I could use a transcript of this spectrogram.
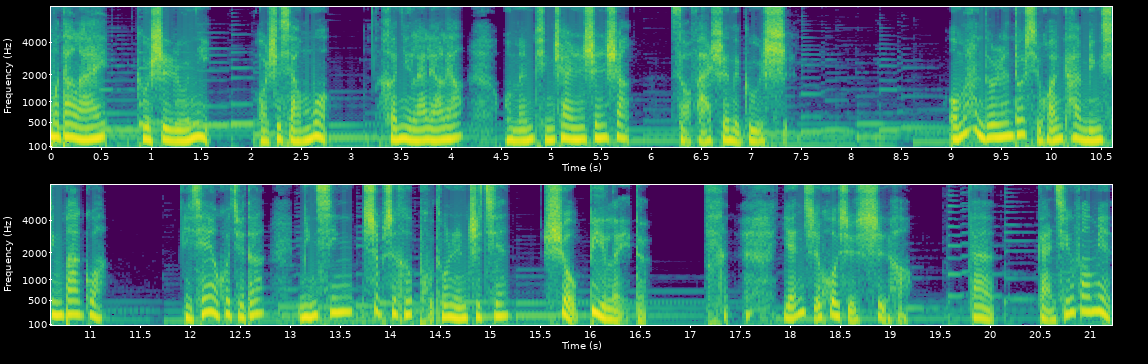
默到来，故事如你，我是小莫，和你来聊聊我们平常人身上所发生的故事。我们很多人都喜欢看明星八卦，以前也会觉得明星是不是和普通人之间是有壁垒的？颜值或许是哈，但感情方面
